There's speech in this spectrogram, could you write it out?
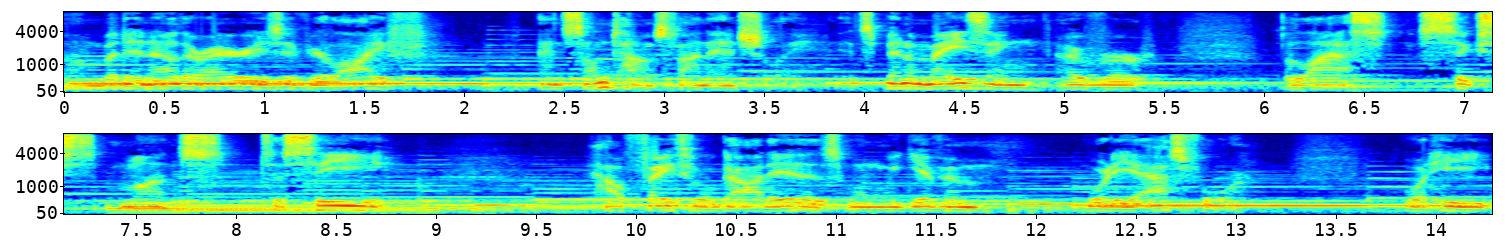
um, but in other areas of your life, and sometimes financially. It's been amazing over the last six months to see how faithful God is when we give Him what He asks for, what He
